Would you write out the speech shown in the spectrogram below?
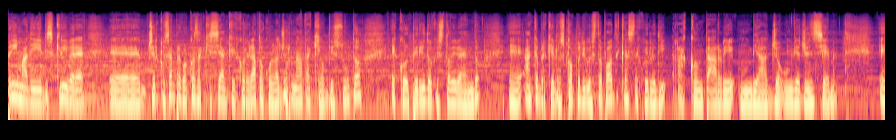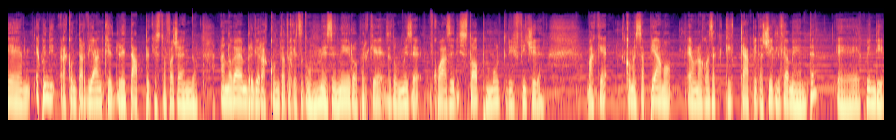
prima di, di scrivere eh, cerco sempre qualcosa che sia anche correlato con la giornata che ho vissuto e col periodo che sto vivendo, eh, anche perché lo scopo di questo podcast è quello di raccontarvi un viaggio, un viaggio insieme. E, e, quindi raccontarvi anche le tappe che sto facendo. A novembre vi ho raccontato che è stato un mese nero perché è stato un mese quasi di stop, molto difficile, ma che come sappiamo è una cosa che capita ciclicamente e quindi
